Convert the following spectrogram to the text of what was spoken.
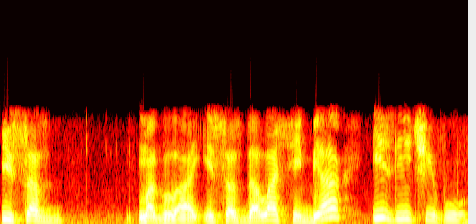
и соз, могла и создала себя из ничего.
